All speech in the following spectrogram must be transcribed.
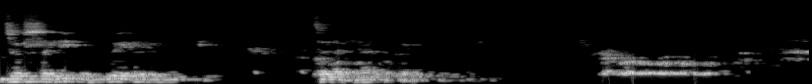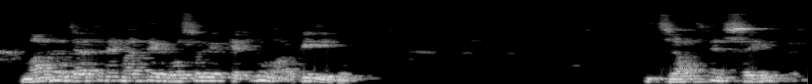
જો શરીર હુએ ચલા યાદ કરો માનવ જાતને માટે ઓશોએ કેટલું આપી દીધું? જાતને શહીદ કરી.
